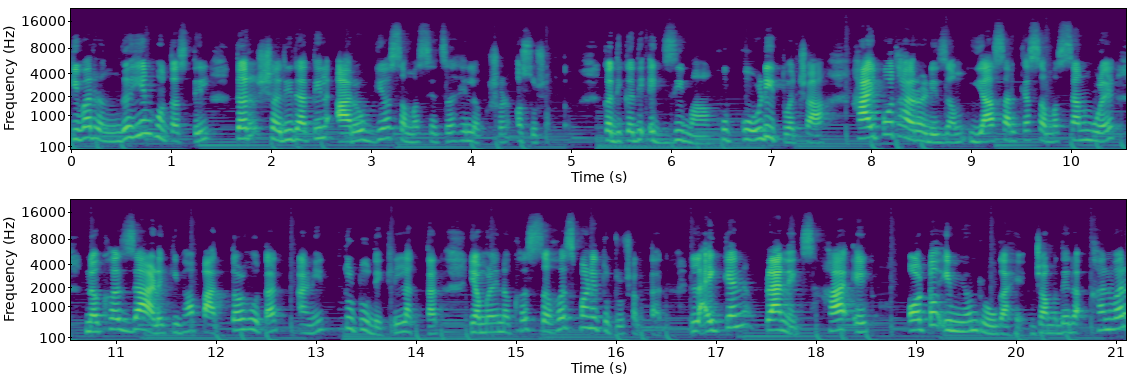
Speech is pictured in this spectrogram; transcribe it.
किंवा रंगहीन होत असतील तर शरीरातील आरोग्य समस्येचं हे लक्षण असू शकतं. कधी कधी एक्झिमा खूप कोरडी त्वचा हायपोथायरॉइडिझम यासारख्या समस्यांमुळे नख जाड किंवा पातळ होतात आणि तुटू देखील लागतात. यामुळे नख सहजपणे तुटू शकतात. लायकेन प्लॅनेक्स हा एक ऑटो इम्युन रोग आहे ज्यामध्ये नखांवर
